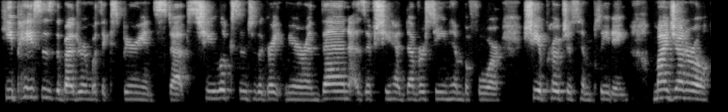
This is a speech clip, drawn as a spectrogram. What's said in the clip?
He paces the bedroom with experienced steps. She looks into the great mirror, and then, as if she had never seen him before, she approaches him, pleading, My general,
